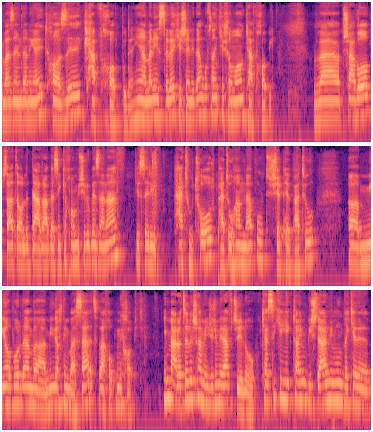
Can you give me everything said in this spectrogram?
و زندانی های تازه کف خواب بودن. این اولین اصطلاحی که شنیدم گفتن که شما کف خوابی و شباب ساعت حالا در قبل از اینکه خاموشی رو بزنن یه سری پتو پتو هم نبود شبه پتو. می آوردن و مینداختیم وسط و خب میخوابید این مراتبش هم اینجوری می‌رفت جلو. کسی که یک تایم بیشتر میموند و که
